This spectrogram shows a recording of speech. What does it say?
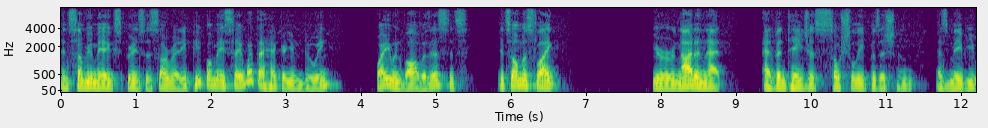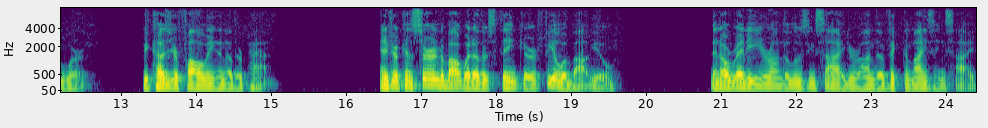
and some of you may experience this already, people may say, What the heck are you doing? Why are you involved with this? It's, it's almost like you're not in that advantageous socially position as maybe you were because you're following another path. And if you're concerned about what others think or feel about you, then already you're on the losing side. You're on the victimizing side.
